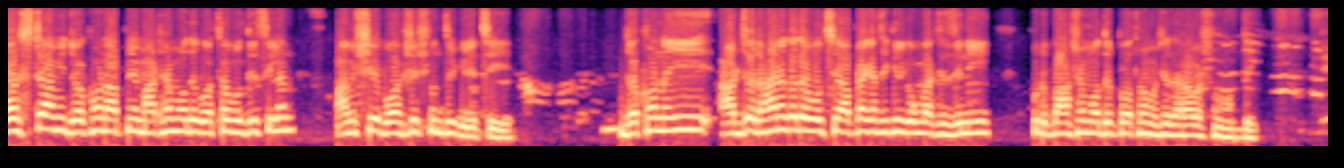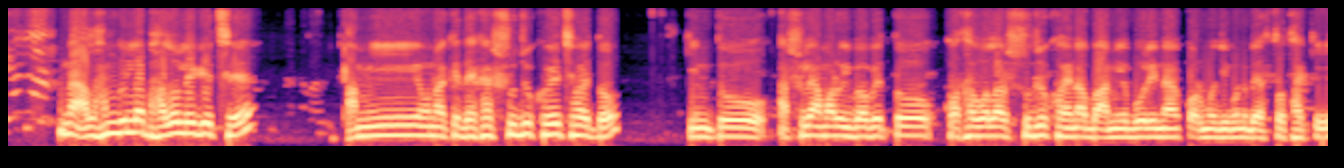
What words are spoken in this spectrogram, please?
বয়সটা আমি যখন আপনি মাঠের মধ্যে কথা বলতেছিলেন, আমি সেই বয়সটা শুনতে পেরেছি। যখন এই আর্য রায়হানের কথা বলছি, আপনার কাছে কীরকম লাগছে যিনি পুরো বাংলার মধ্যে প্রথম হয়েছে ধারাভাষ্যের মধ্যে? না, আলহামদুলিল্লাহ ভালো লেগেছে। আমি ওনাকে দেখার সুযোগ হয়েছে হয়তো, কিন্তু আসলে আমার ওইভাবে তো কথা বলার সুযোগ হয় না বা আমিও বলি না, কর্মজীবনে ব্যস্ত থাকি।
